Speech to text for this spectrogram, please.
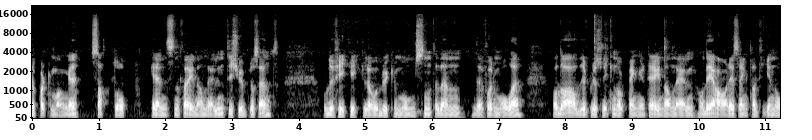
departementet satte opp grensen for egenandelen til 20% og du fikk ikke lov å bruke momsen til den, det formålet. Og da hadde de plutselig ikke nok penger til egenandelen. Og det har de strengt tatt ikke nå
